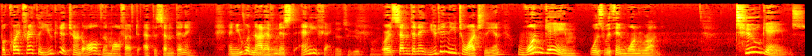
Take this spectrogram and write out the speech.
But quite frankly, you could have turned all of them off after at the seventh inning, and you would not have point. missed anything. That's a good point. Or at seventh and eighth, you didn't need to watch the end. One game was within one run. Two games,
